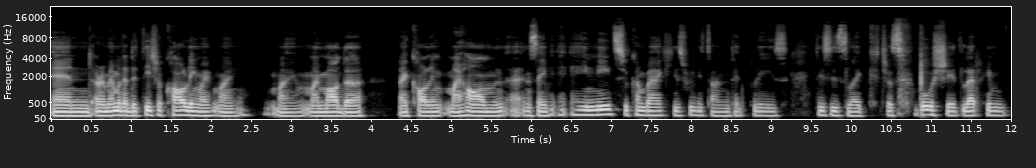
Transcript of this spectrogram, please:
And I remember that the teacher calling my, my, my, my mother, like calling my home uh, and saying, he needs to come back. He's really talented. Please. This is like just bullshit. Let him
